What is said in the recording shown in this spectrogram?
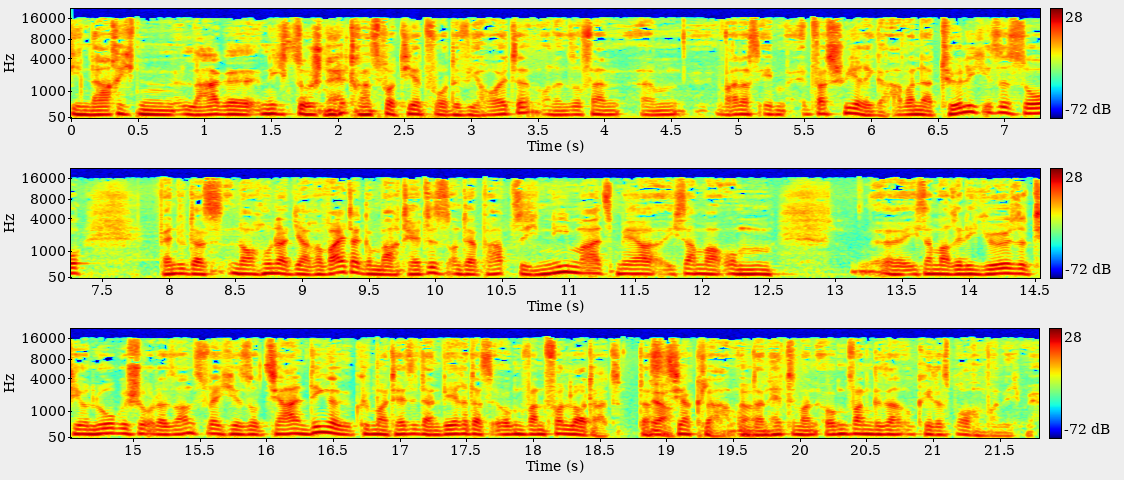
die Nachrichtenlage nicht so schnell transportiert wurde wie heute. Und insofern ähm, war das eben etwas schwieriger. Aber natürlich ist es so, wenn du das noch 100 Jahre weiter gemacht hättest und der Papst sich niemals mehr, ich sag mal, um ich sag mal, religiöse, theologische oder sonst welche sozialen Dinge gekümmert hätte, dann wäre das irgendwann verlottert. Das ja. ist ja klar. Und ja. dann hätte man irgendwann gesagt, okay, das brauchen wir nicht mehr.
